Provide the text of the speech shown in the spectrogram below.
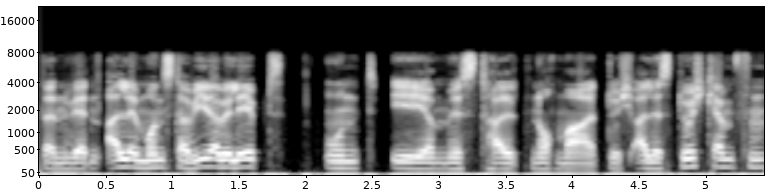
dann werden alle Monster wiederbelebt und ihr müsst halt nochmal durch alles durchkämpfen.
